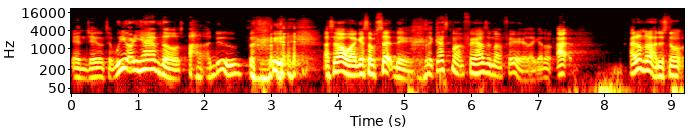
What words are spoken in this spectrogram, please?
And Jalen said, "We already have those." "Uh, I do. I said, "Oh, I guess I'm set then." He's like, "That's not fair. How's it not fair? Like I don't. I I don't know. I just don't.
